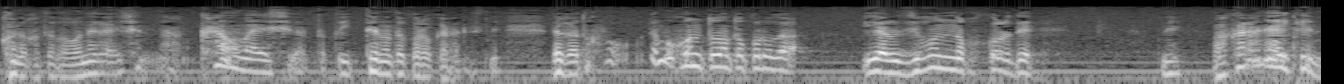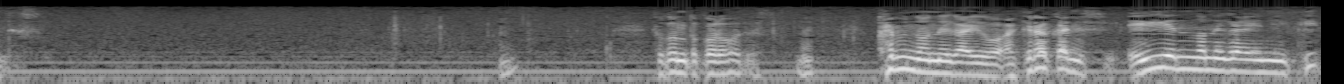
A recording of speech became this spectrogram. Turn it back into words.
この言葉をお願いし何回お前しがったと一定のところからですね。だからどうでも本当のところがいわゆる自分の心でねわからない件です。そこのところをですね神の願いを明らかにし永遠の願いに行き、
